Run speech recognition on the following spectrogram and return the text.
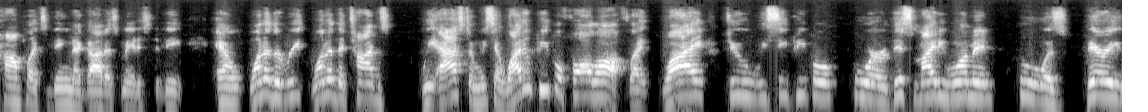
complex being that God has made us to be. And one of the re- one of the times we asked him, we said, why do people fall off? Like, why do we see people who are this mighty woman who was very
